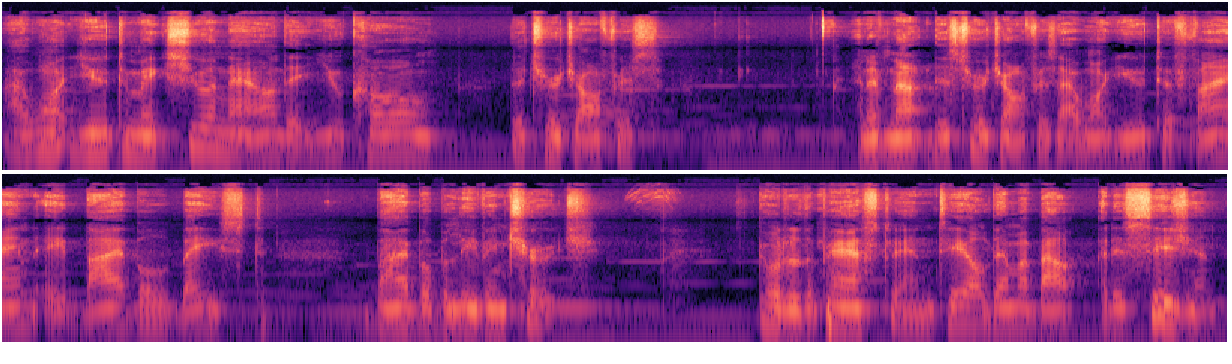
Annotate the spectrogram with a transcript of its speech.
I want you to make sure now that you call the church office and if not this church office, I want you to find a Bible based, Bible believing church. Go to the pastor and tell them about a decision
